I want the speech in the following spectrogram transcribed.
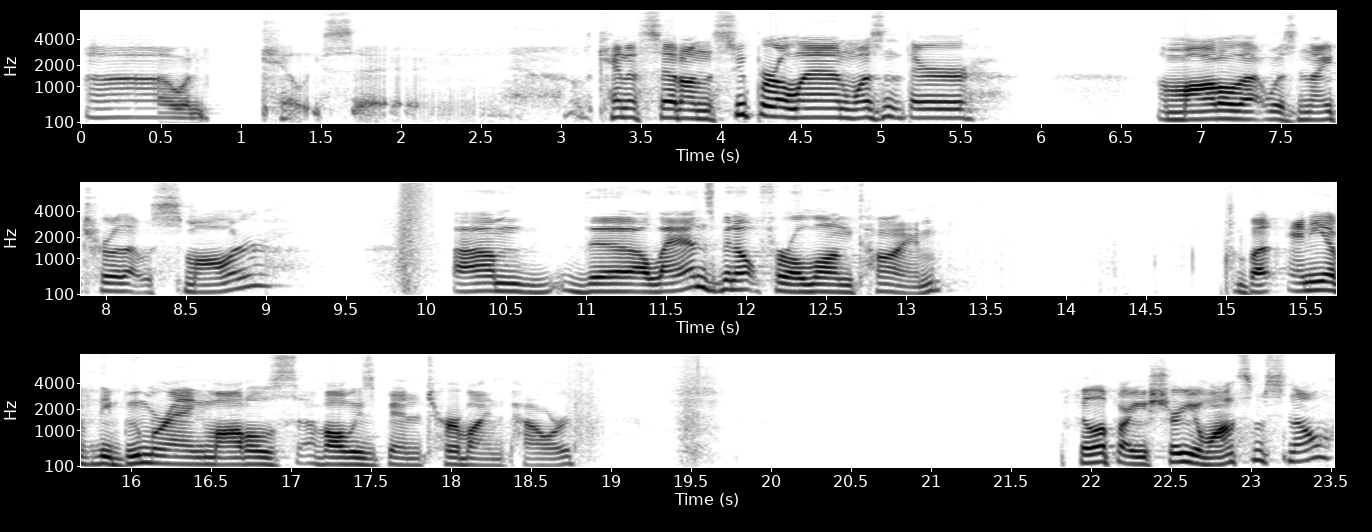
Uh, what did Kelly say? Kenneth said on the Super Elan, wasn't there a model that was nitro that was smaller? Um, the Elan's been out for a long time but any of the Boomerang models have always been turbine powered. Philip, are you sure you want some snow?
